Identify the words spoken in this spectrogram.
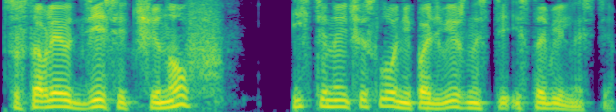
составляют десять чинов, истинное число неподвижности и стабильности.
